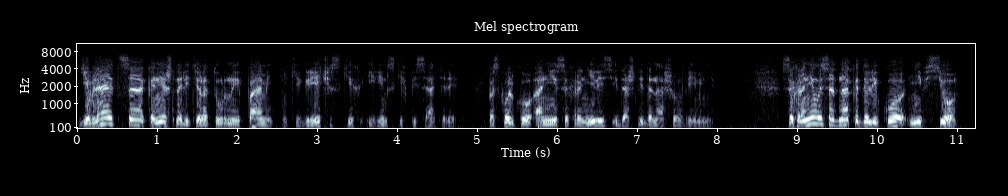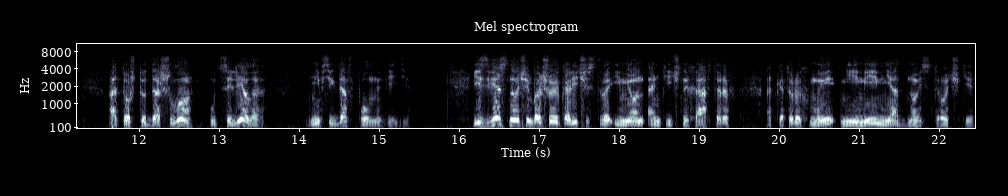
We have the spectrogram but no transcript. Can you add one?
являются, конечно, литературные памятники греческих и римских писателей, поскольку они сохранились и дошли до нашего времени. Сохранилось, однако, далеко не все, а то, что дошло, уцелело, не всегда в полном виде. Известно очень большое количество имен античных авторов, от которых мы не имеем ни одной строчки,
